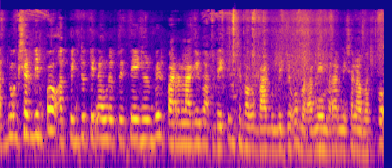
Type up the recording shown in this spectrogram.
at mag-share din po at pindutin ang notification bell para lagi ko updated sa mga bagong video ko. Maraming maraming salamat po.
